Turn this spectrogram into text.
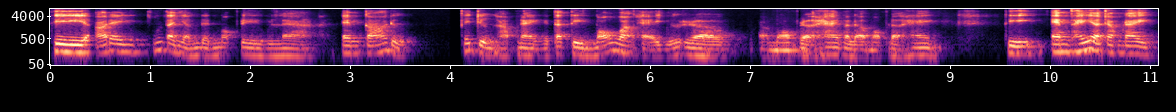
Thì ở đây chúng ta nhận định một điều là em có được cái trường hợp này người ta tìm mối quan hệ giữa R1 ờ, R2 và L1 L2 thì em thấy ở trong đây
